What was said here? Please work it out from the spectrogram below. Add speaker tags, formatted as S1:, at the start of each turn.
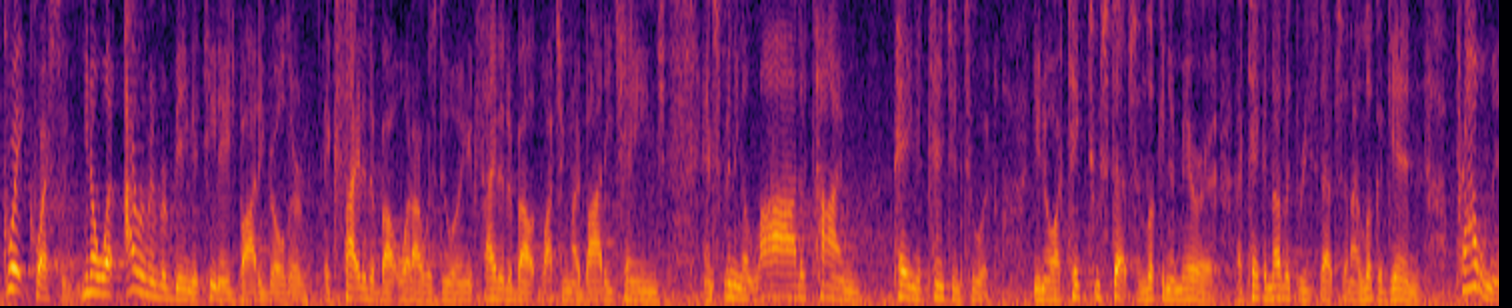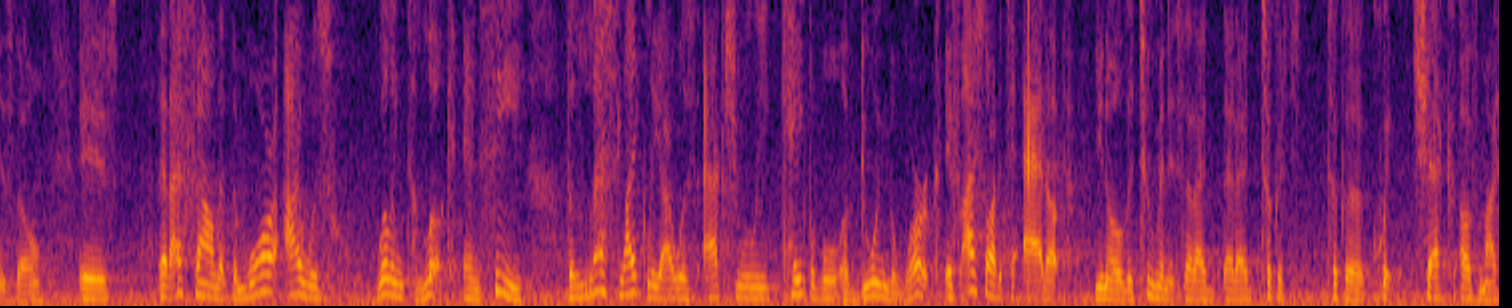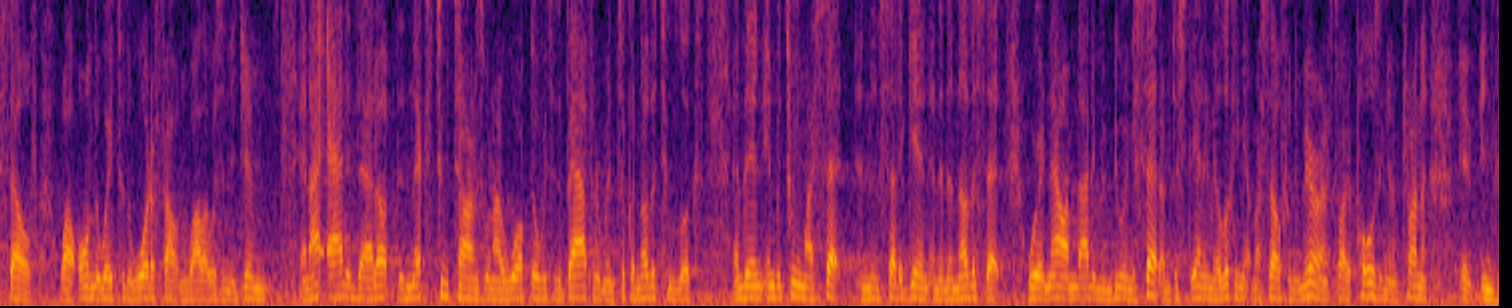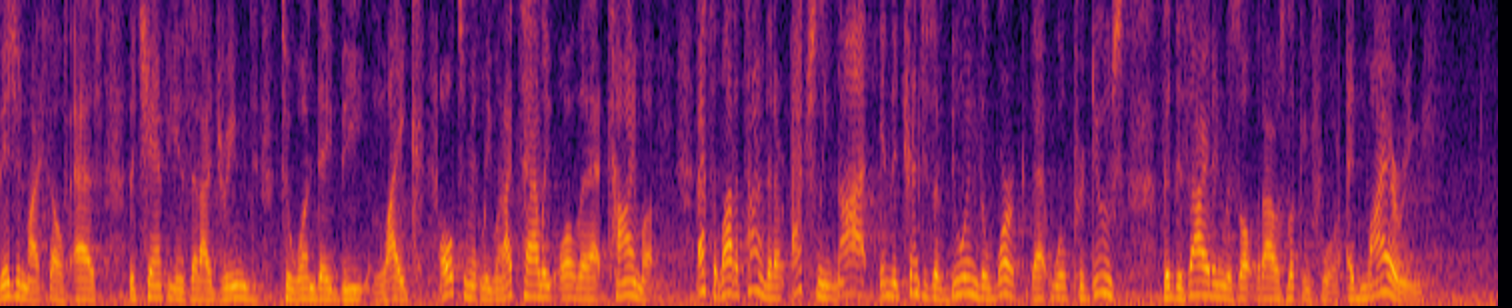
S1: Great question. You know what? I remember being a teenage bodybuilder, excited about what I was doing, excited about watching my body change, and spending a lot of time paying attention to it. You know, I take two steps and look in the mirror. I take another three steps and I look again. Problem is, though, is that I found that the more I was willing to look and see, the less likely I was actually capable of doing the work. If I started to add up, you know, the two minutes that I, that I took a took a quick check of myself while on the way to the water fountain while I was in the gym. And I added that up the next two times when I walked over to the bathroom and took another two looks. And then in between my set, and then set again, and then another set, where now I'm not even doing a set. I'm just standing there looking at myself in the mirror and I started posing and I'm trying to envision myself as the champions that I dreamed to one day be like. Ultimately, when I tally all of that time up, that's a lot of time that I'm actually not in the trenches of doing the work that will produce the desired end result that I was looking for. Admiring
